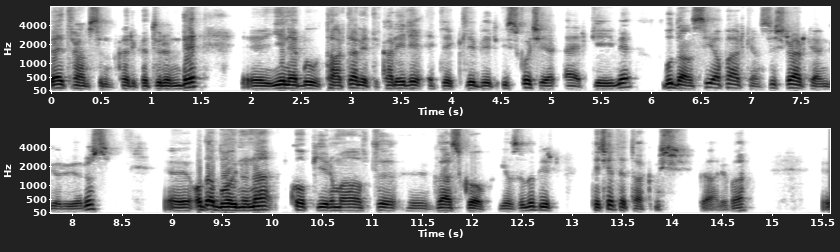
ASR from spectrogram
Bertrams'ın karikatüründe e, yine bu tartan eti, kareli etekli bir İskoç erkeğini bu dansı yaparken, sıçrarken görüyoruz. E, o da boynuna COP26 e, Glasgow yazılı bir peçete takmış galiba e,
